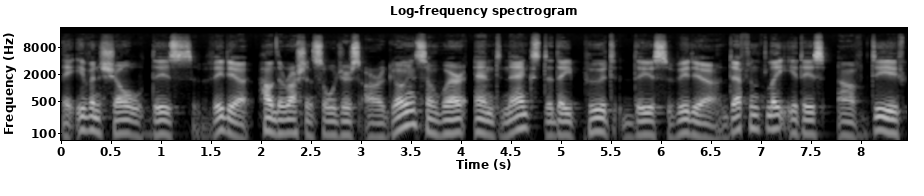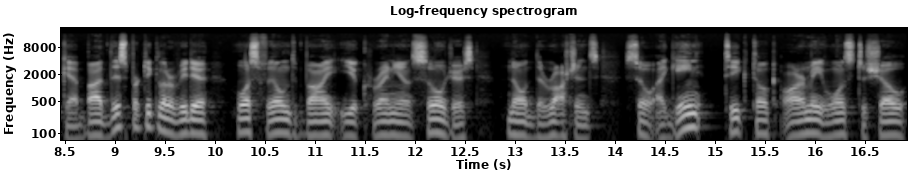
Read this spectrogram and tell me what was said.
They even show this video, how the Russian soldiers are going somewhere, and next they put this video. Definitely it is Avdiivka, but this particular video was filmed by Ukrainian soldiers not the Russians. So again, TikTok army wants to show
